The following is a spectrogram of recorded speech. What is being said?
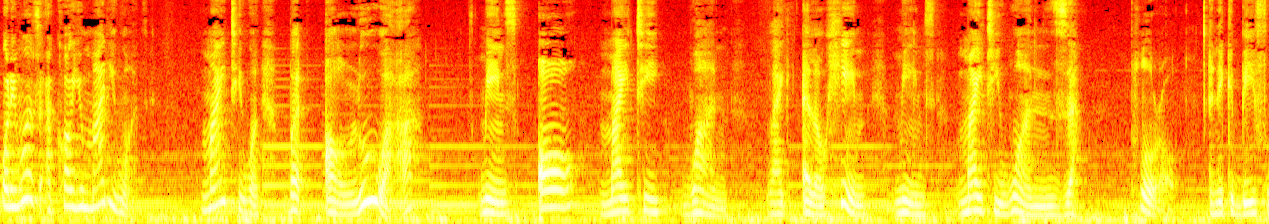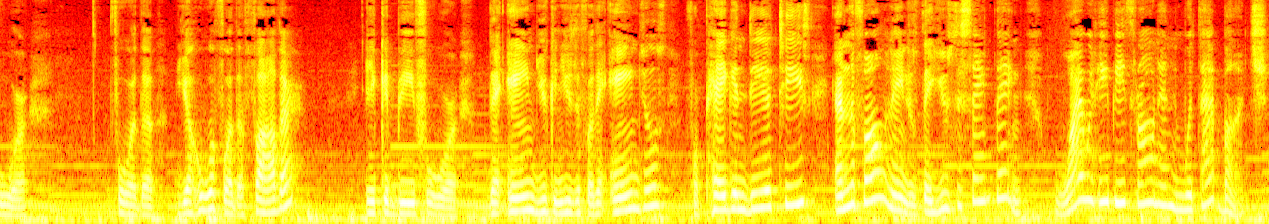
What he wants, I call you mighty ones, mighty one. But Alua means almighty one, like Elohim means mighty ones, plural. And it could be for for the Yahuwah, for the Father, it could be for the angel. You can use it for the angels, for pagan deities, and the fallen angels. They use the same thing. Why would he be thrown in with that bunch?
